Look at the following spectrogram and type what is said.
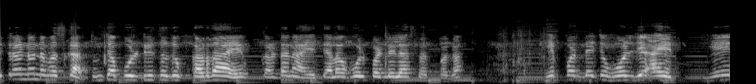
मित्रांनो नमस्कार. तुमच्या पोल्ट्रीचा जो कडदा आहे कर्टन आहे त्याला होल पडलेले असतात बघा. हे पडद्याचे होल जे आहेत हे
